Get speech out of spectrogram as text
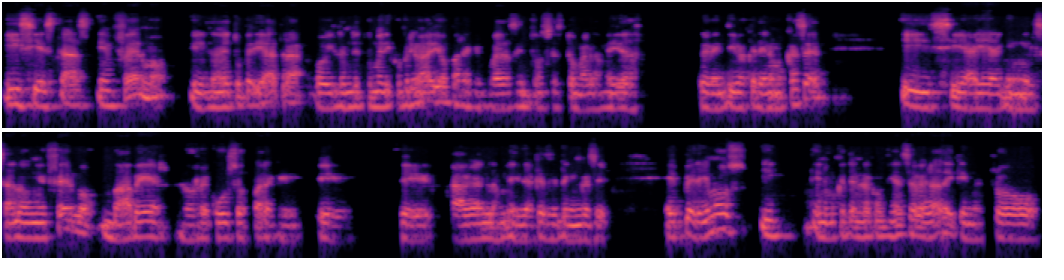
Y si estás enfermo, ir donde tu pediatra o ir donde tu médico primario para que puedas entonces tomar las medidas preventivas que tenemos que hacer. Y si hay alguien en el salón enfermo, va a haber los recursos para que eh, se hagan las medidas que se tengan que hacer. Esperemos y tenemos que tener la confianza, ¿verdad?, de que nuestro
